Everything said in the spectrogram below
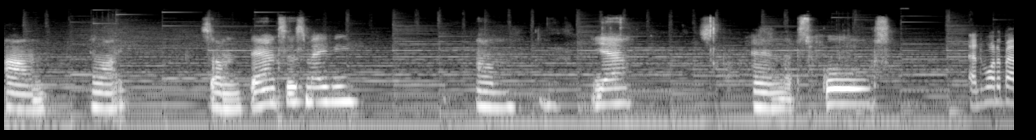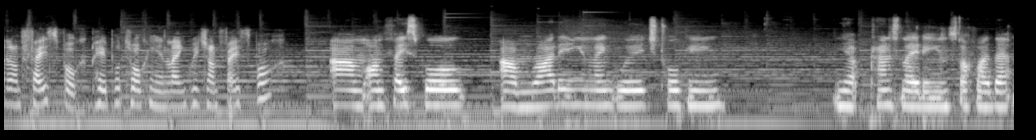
um, and like some dances maybe, um, yeah, and at schools. And what about on Facebook? People talking in language on Facebook? um, on Facebook, um, writing in language, talking, yep, translating and stuff like that.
